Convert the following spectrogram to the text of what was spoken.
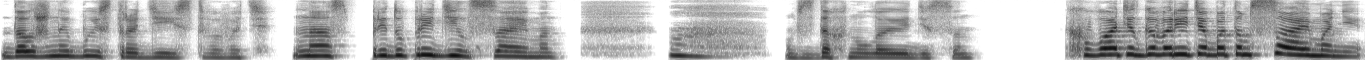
должны быстро действовать. Нас предупредил Саймон. вздохнула Эдисон. Хватит говорить об этом Саймоне.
